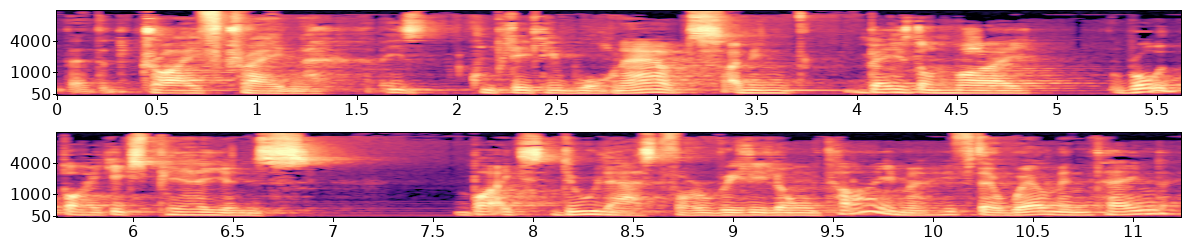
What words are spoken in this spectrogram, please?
the, the drivetrain is completely worn out. I mean, based on my road bike experience, bikes do last for a really long time if they're well maintained.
